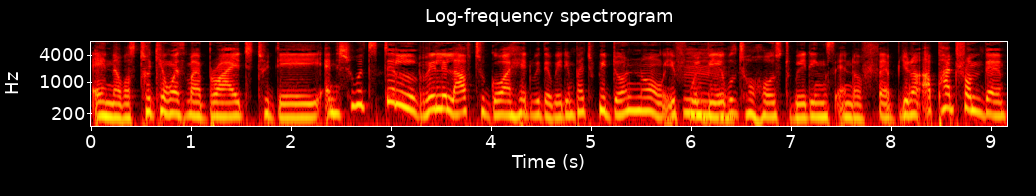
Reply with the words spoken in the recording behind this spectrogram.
And I was talking with my bride today, and she would still really love to go ahead with the wedding, but we don't know if we'll be able to host weddings end of Feb. You know, apart from the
